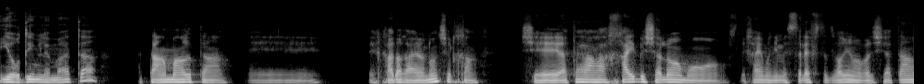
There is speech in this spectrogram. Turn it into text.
יורדים למטה. אתה אמרת אה, באחד הראיונות שלך, שאתה חי בשלום, או סליחה אם אני מסלף את הדברים, אבל שאתה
